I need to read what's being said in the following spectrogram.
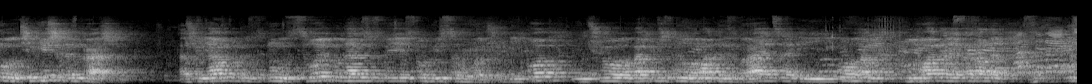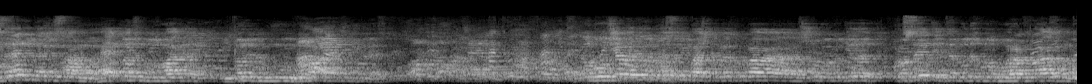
ну чим більше, тим краще. Так що я ну, з цілою відповідальністю своєї з того місця говорю, що ніхто нічого верхню частину ламати не збирається і нікого там будувати, як казали, і середньо так само, геть не будувати, ніхто не ну, інтересів. Ну, вже ви ви бачите, ми хіба, що ви хотіли просити, і це буде в договорах вказано,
